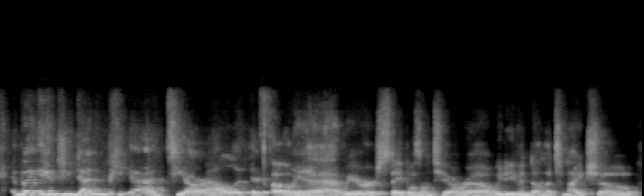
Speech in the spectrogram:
but had you done P, uh, TRL at this Oh point? yeah, we were staples on TRL. We'd even done the Tonight Show,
